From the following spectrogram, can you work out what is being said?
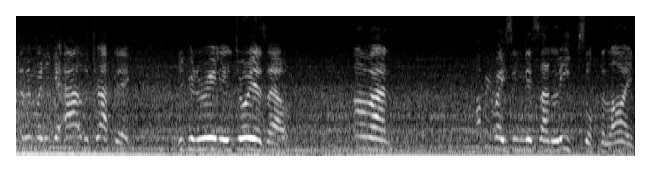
and then when you get out of the traffic, you can really enjoy yourself. Oh man, I'll be racing Nissan Leafs off the line.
